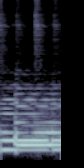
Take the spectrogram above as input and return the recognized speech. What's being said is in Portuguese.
Música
